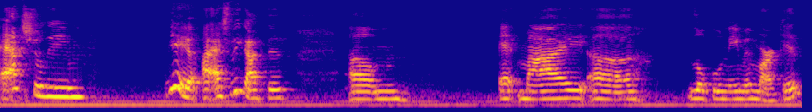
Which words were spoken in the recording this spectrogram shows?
actually, yeah, I actually got this um, at my uh, local Neiman Marcus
